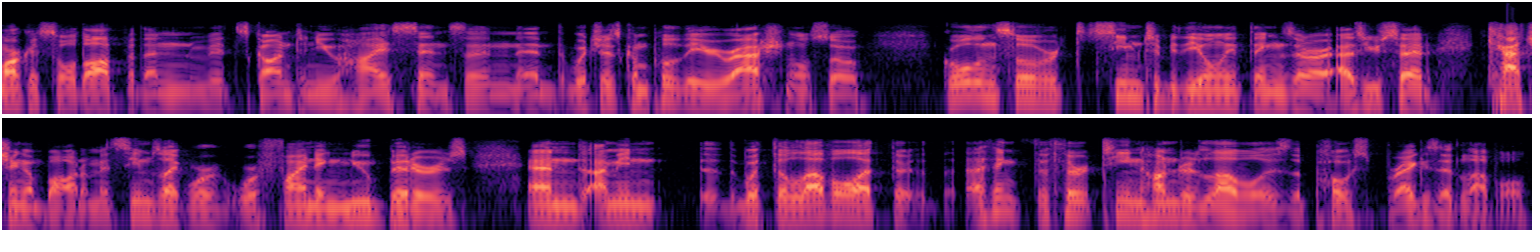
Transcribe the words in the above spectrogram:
market sold off, but then it's gone to new highs since, and, and which is completely irrational. So gold and silver seem to be the only things that are, as you said, catching a bottom. It seems like we're we're finding new bidders, and I mean, with the level at the, I think the 1300 level is the post-Brexit level.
